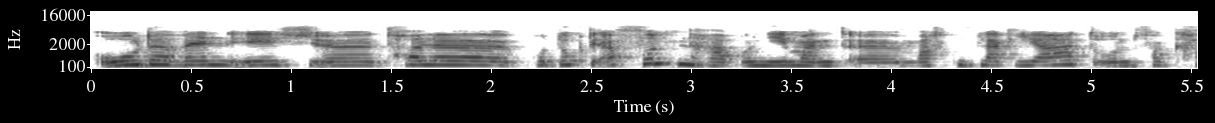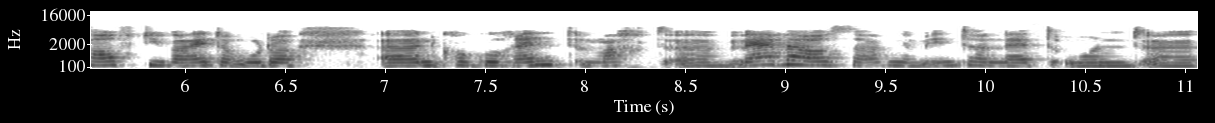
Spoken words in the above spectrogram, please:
oder wenn ich äh, tolle Produkte erfunden habe und jemand äh, macht ein Plagiat und verkauft die weiter oder ein Konkurrent macht äh, Werbeaussagen im Internet, und äh,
